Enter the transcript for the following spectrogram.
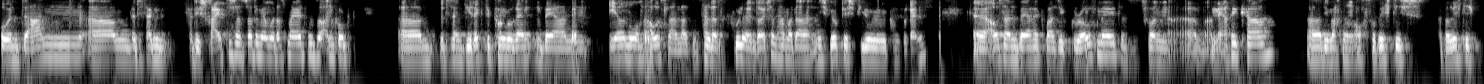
Und dann ähm, würde ich sagen, für die Schreibtischausstattung, wenn man das mal jetzt so anguckt, ähm, würde ich sagen, direkte Konkurrenten wären eher nur im Ausland. Das ist halt das Coole. In Deutschland haben wir da nicht wirklich viel Konkurrenz. Äh, Ausland wäre quasi GrowthMate, das ist von ähm, Amerika. Äh, die machen auch so richtig, also richtig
